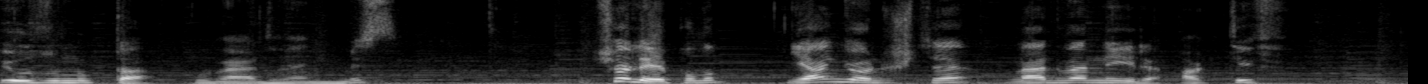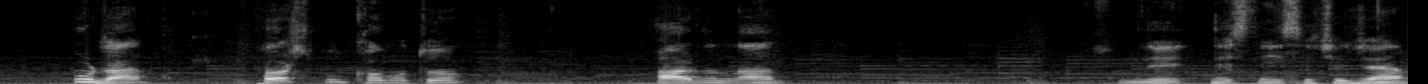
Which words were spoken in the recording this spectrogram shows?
bir uzunlukta bu merdivenimiz. Şöyle yapalım. Yan görünüşte merdiven layer'ı aktif. Buradan Pursple komutu ardından şimdi nesneyi seçeceğim.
